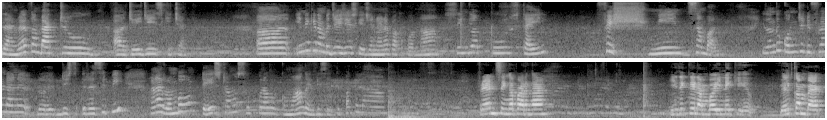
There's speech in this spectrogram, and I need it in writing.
Guys and welcome back to JJ's kitchen இன்றைக்கி நம்ம ஜேஜேஸ் கிச்சன் என்ன பார்க்க போகிறோம்னா சிங்கப்பூர் ஸ்டைல் ஃபிஷ் மீன் சம்பால் இது வந்து கொஞ்சம் டிஃப்ரெண்ட்டான டிஷ் ரெசிபி ஆனால் ரொம்பவும் டேஸ்ட்டாகவும் சூப்பராகவும் இருக்கும். வாங்க எப்படி சேர்த்து பார்க்கலாம். ஃப்ரெண்ட்ஸ் இங்கே பாருங்கள் இதுக்கு நம்ம இன்னைக்கு வெல்கம் பேக்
